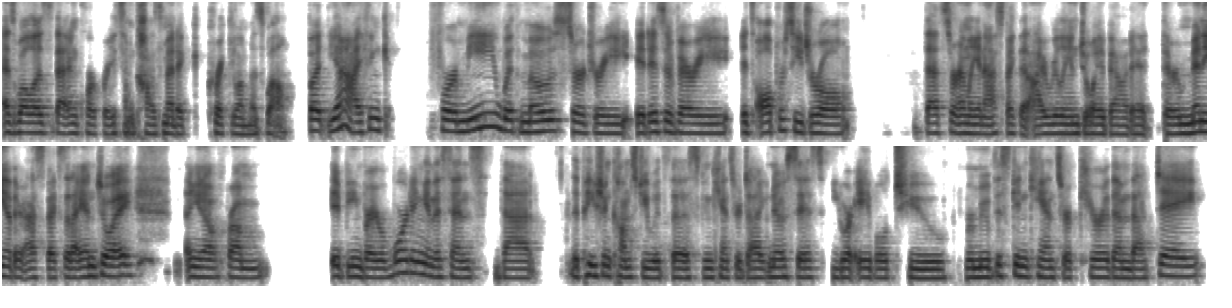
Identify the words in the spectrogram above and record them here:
as well as that incorporates some cosmetic curriculum as well. But yeah, I think for me with Mohs surgery, it is a very, it's all procedural. That's certainly an aspect that I really enjoy about it. There are many other aspects that I enjoy, you know, from it being very rewarding in the sense that the patient comes to you with the skin cancer diagnosis, you are able to remove the skin cancer, cure them that day,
